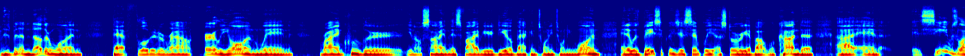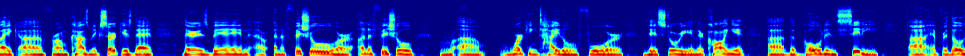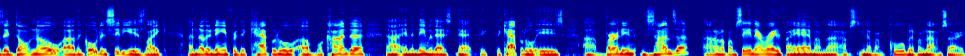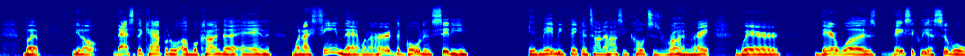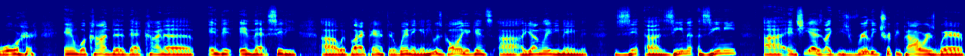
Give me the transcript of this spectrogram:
there's been another one that floated around early on when Ryan Coogler, you know, signed this five year deal back in 2021. And it was basically just simply a story about Wakanda. Uh, and it seems like uh, from Cosmic Circus that there has been a, an official or unofficial um, working title for this story, and they're calling it uh, the Golden City. Uh, and for those that don't know, uh, the Golden City is like another name for the capital of Wakanda, uh, and the name of that that the, the capital is uh, Burning Zanza. I don't know if I'm saying that right. If I am, I'm not. I'm you know if I'm cool, but if I'm not, I'm sorry. But you know that's the capital of Wakanda, and when I seen that, when I heard the Golden City it made me think of Ta-Nehisi Coates' run, right? Where there was basically a civil war in Wakanda that kind of ended in that city uh, with Black Panther winning, and he was going against uh, a young lady named Zin- uh, Zena Zini, uh, and she has like these really trippy powers where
